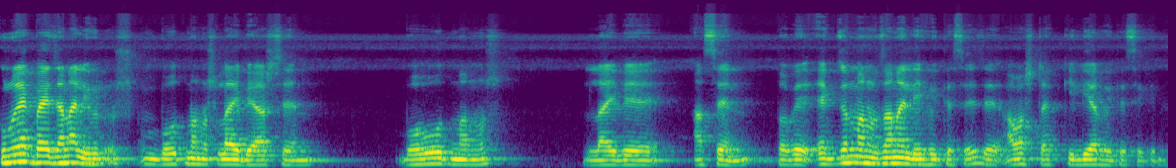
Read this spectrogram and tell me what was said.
কোনো এক ভাই জানালি, বহুত মানুষ লাইভে আসছেন, বহুত মানুষ লাইভে আছেন, তবে একজন মানুষ জানাইলেই হইতেছে যে আওয়াজটা ক্লিয়ার হইতেছে কিনা।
